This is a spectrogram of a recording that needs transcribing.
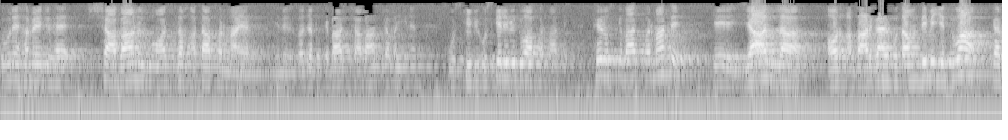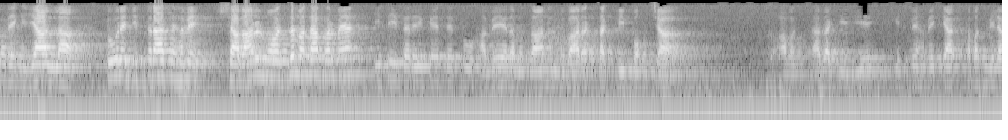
تو نے ہمیں جو ہے شابان المعظم عطا فرمایا یعنی رجب کے بعد شابان کا مہینہ، اس کی بھی، اس کے لیے بھی دعا فرماتے پھر اس کے بعد فرماتے کہ یا اللہ، اور بارگاہ خداوندی میں یہ دعا کرتے کہ یا اللہ، تو نے جس طرح سے ہمیں شابان المعظم عطا فرمایا، اسی طریقے سے تو ہمیں رمضان المبارک تک بھی پہنچا۔ تو آپ اندازہ کیجیے اس میں ہمیں کیا سبق ملا۔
